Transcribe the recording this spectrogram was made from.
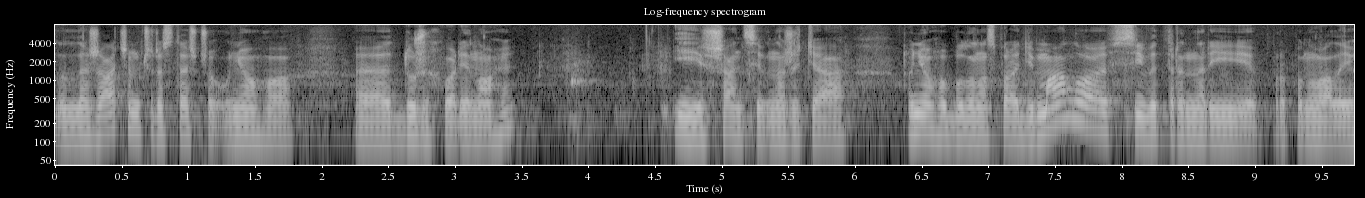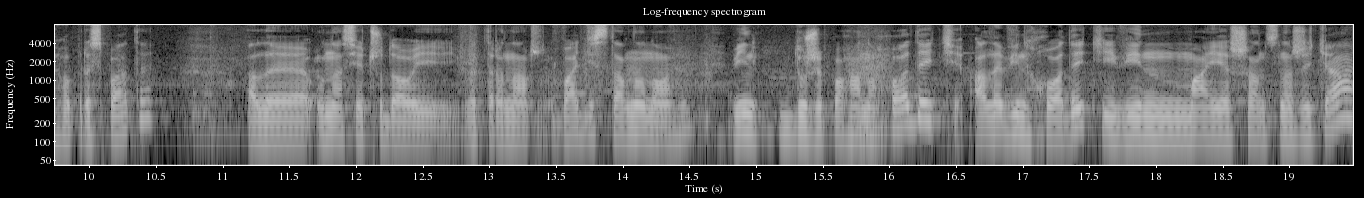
лежачим через те, що у нього е, дуже хворі ноги і шансів на життя у нього було насправді мало. Всі ветеринарі пропонували його приспати. Але у нас є чудовий ветеринар. Баді став на ноги. Він дуже погано ходить, але він ходить і він має шанс на життя.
